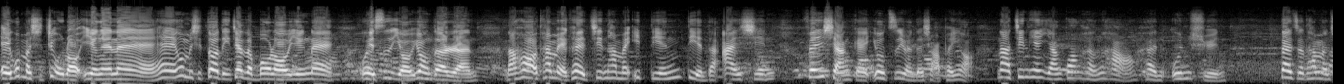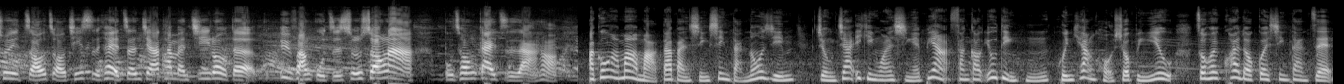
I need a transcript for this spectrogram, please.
哎，我们是就路用的呢，嘿，我们是到底叫做无路用呢，我也是有用的人。然后他们也可以尽他们一点点的爱心，分享给幼稚园的小朋友。那今天阳光很好，很温驯。带着他们出去走走，其实可以增加他们肌肉的，预防骨质疏松啦，补充钙质啊，哈。阿公阿妈嘛，打扮成圣诞老人，将这已经完成的饼送到幼稚园，分享给小朋友，做伙快乐过圣诞节。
